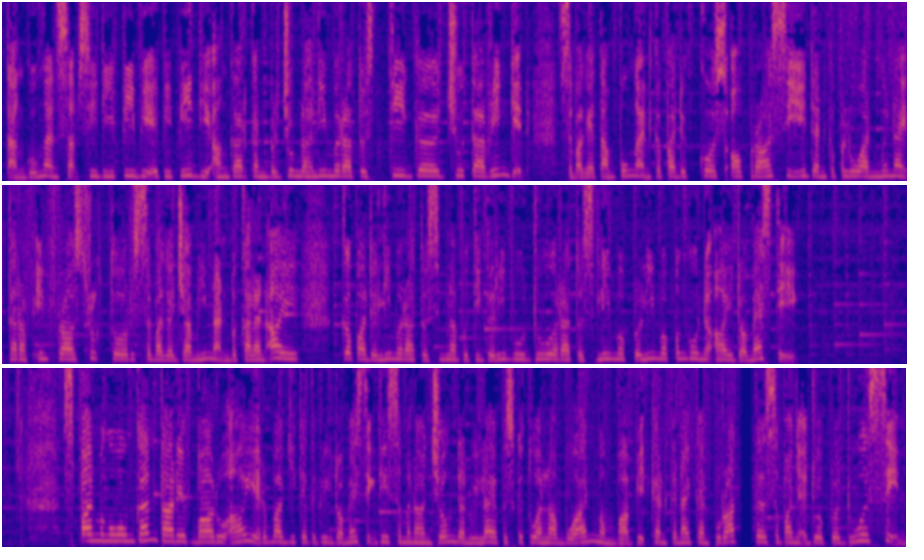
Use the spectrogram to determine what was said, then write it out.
tanggungan subsidi PBAPP dianggarkan berjumlah 503 juta ringgit sebagai tampungan kepada kos operasi dan keperluan menaik taraf infrastruktur sebagai jaminan bekalan air kepada 593,255 pengguna air domestik. SPAN mengumumkan tarif baru air bagi kategori domestik di Semenanjung dan wilayah Persekutuan Labuan membabitkan kenaikan purata sebanyak 22 sen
